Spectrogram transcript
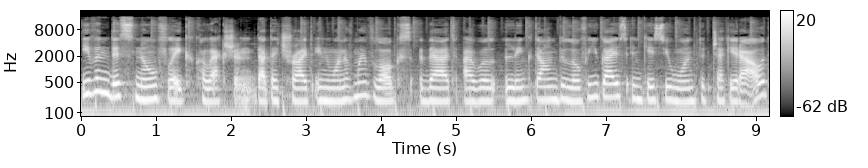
Even this snowflake collection that I tried in one of my vlogs that I will link down below for you guys in case you want to check it out.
